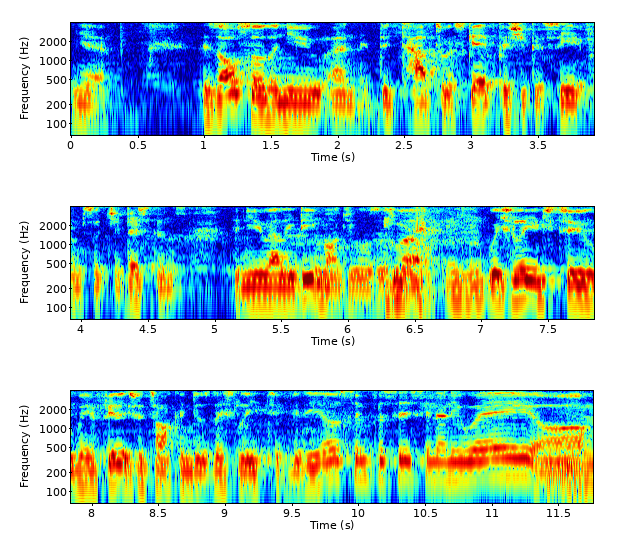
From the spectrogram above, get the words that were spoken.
Yeah. There's also the new, and it's hard to escape because you could see it from such a distance, the new LED modules as well. Which leads to, me and Felix were talking, does this lead to video synthesis in any way? Or,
